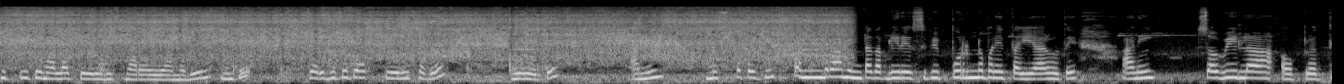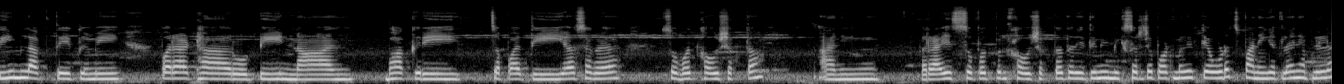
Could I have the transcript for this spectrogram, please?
किती तुम्हाला तेल दिसणार आहे यामध्ये. म्हणजे चरबीचं त्यात तेल सगळं हे होते. आणि मस्तपैकी पंधरा मिनटात आपली रेसिपी पूर्णपणे तयार होते. आणि चवीला अप्रतिम लागते तुम्ही. पराठा रोटी नान भाकरी चपाती या सगळ्या सोबत खाऊ शकता. आणि राईससोबत पण खाऊ शकता. तर इथे मी मिक्सरच्या पॉटमध्ये तेवढंच पाणी घेतलं आहे आणि आपल्याला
